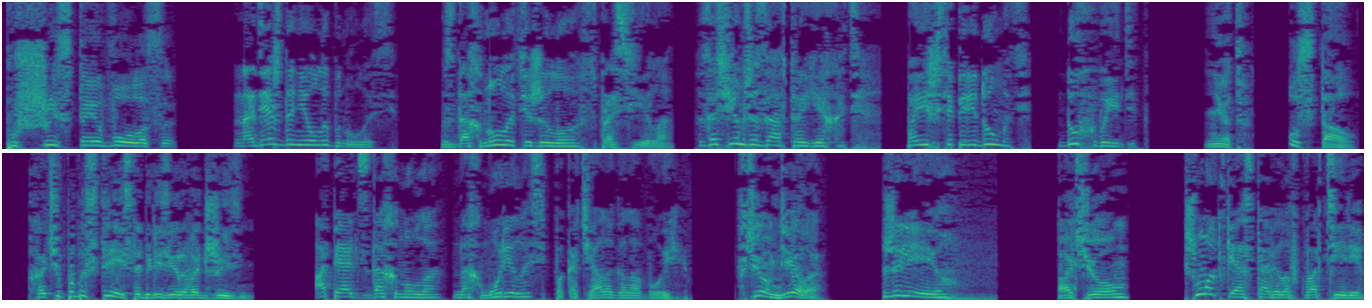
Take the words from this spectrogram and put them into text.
пушистые волосы. Надежда не улыбнулась. Вздохнула тяжело, спросила. «Зачем же завтра ехать? Боишься передумать? Дух выйдет». Нет, устал. Хочу побыстрее стабилизировать жизнь. Опять вздохнула, нахмурилась, покачала головой. В чем дело? «Жалею. О чем? Шмотки оставила в квартире.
